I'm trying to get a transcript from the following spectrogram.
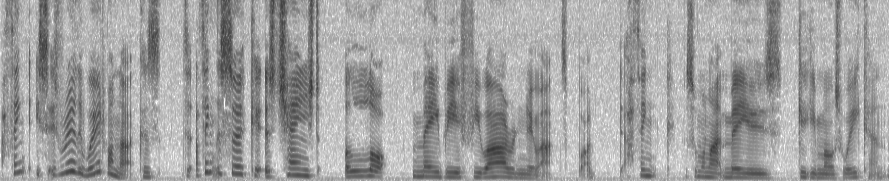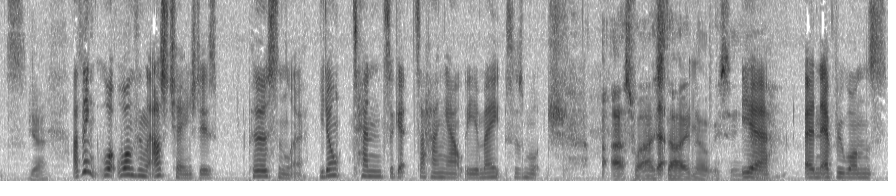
I think it's, it's really weird one that because I think the circuit has changed a lot. Maybe if you are a new act, but I, I think someone like me who's gigging most weekends, Yeah. I think what one thing that has changed is personally you don't tend to get to hang out with your mates as much. That's what I started noticing. Yeah, and everyone's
